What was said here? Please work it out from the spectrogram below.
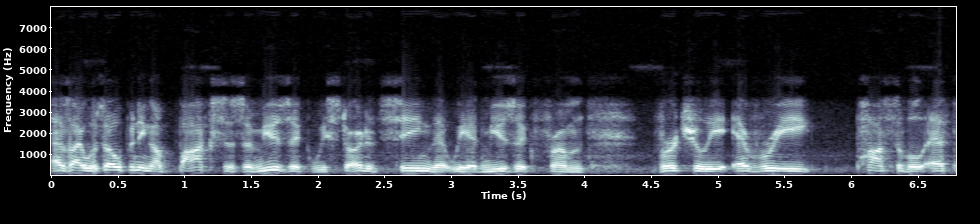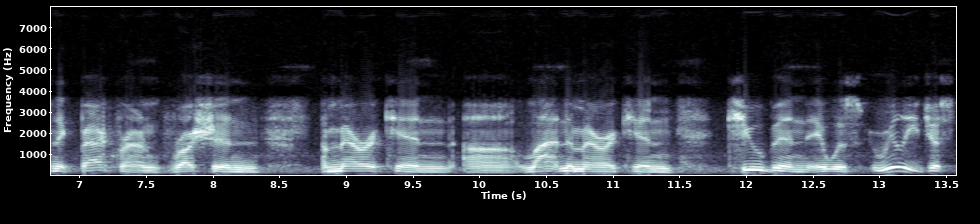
as I was opening up boxes of music, we started seeing that we had music from virtually every possible ethnic background Russian, American, uh, Latin American, Cuban. It was really just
